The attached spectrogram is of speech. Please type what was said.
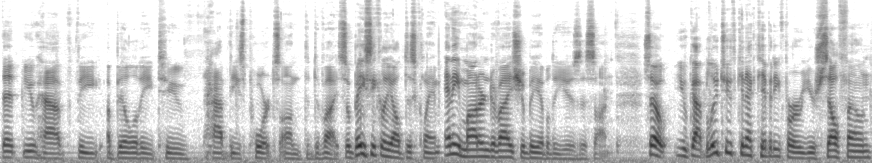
that you have the ability to have these ports on the device. So basically, I'll disclaim any modern device you'll be able to use this on. So you've got Bluetooth connectivity for your cell phone,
